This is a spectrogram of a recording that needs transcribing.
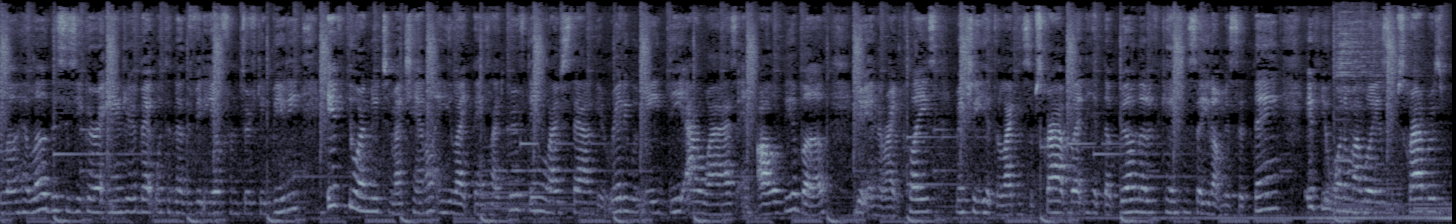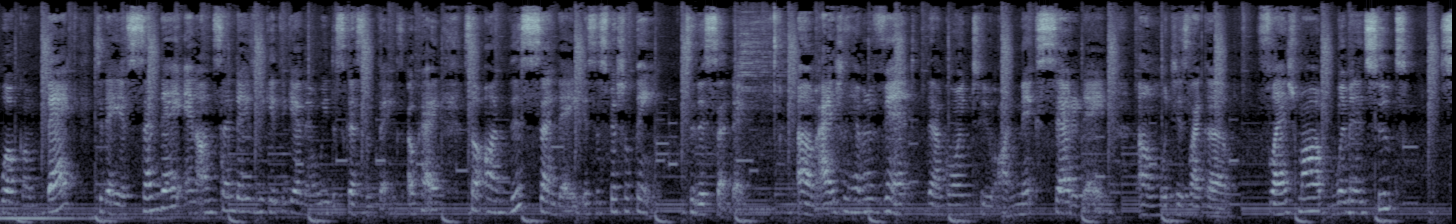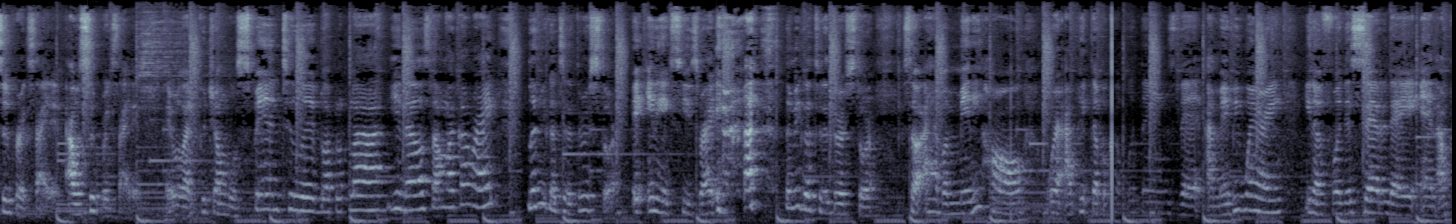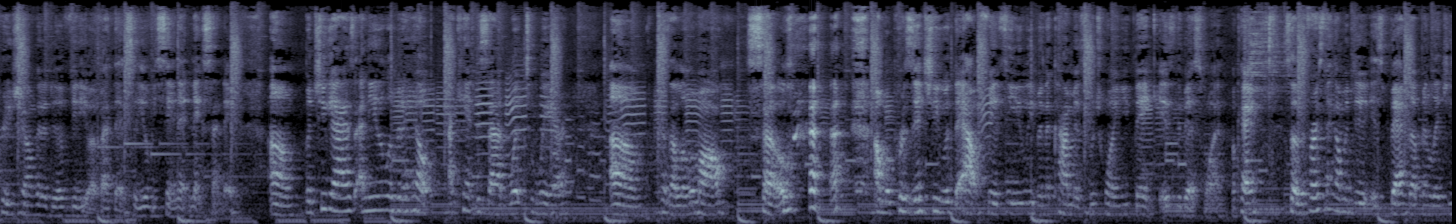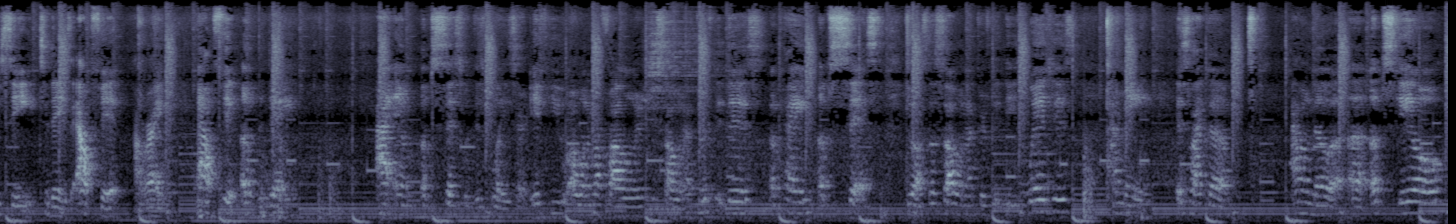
hello, hello. This is your girl Andrea back with another video from Thrifted Beauty. If you are new to my channel and you like things like thrifting, lifestyle, get ready with me, DIYs, and all of the above, you're in the right place. Make sure you hit the like and subscribe button, hit the bell notification so you don't miss a thing. If you're one of my loyal subscribers, welcome back. Today is Sunday, and on Sundays we get together and we discuss some things, okay? So on this Sunday, it's a special theme to this Sunday. Um, I actually have an event that I'm going to on next Saturday, um, which is like a flash mob, women in suits. Super excited. I was super excited. They were like, put your own little spin to it, blah, blah, blah, you know? So I'm like, all right, let me go to the thrift store. Any excuse, right? let me go to the thrift store. So I have a mini haul where I picked up a couple of things that I may be wearing, you know, for this Saturday, and I'm pretty sure I'm gonna do a video about that. So you'll be seeing that next Sunday. Um, but you guys, I need a little bit of help. I can't decide what to wear because um, I love them all. So I'm gonna present you with the outfits and you leave in the comments which one you think is the best one, okay? So the first thing I'm gonna do is back up and let you see today's outfit, all right? Outfit of the day. I am obsessed with this blazer. If you are one of my followers, you saw when I thrifted this, okay? Obsessed. You also saw when I thrifted these wedges. I mean, it's like a, I don't know, a, a upscale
